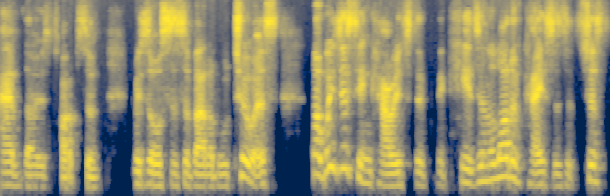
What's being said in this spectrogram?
have those types of resources available to us. But we just encourage the, the kids. In a lot of cases, it's just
